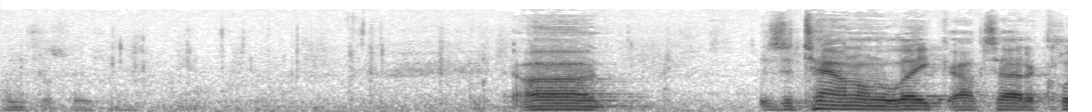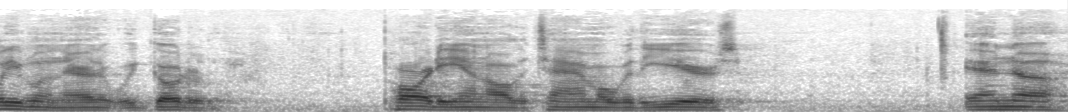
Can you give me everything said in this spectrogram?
Police official. Uh, There's a town on the lake outside of Cleveland there that we go to party in all the time over the years. And uh,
